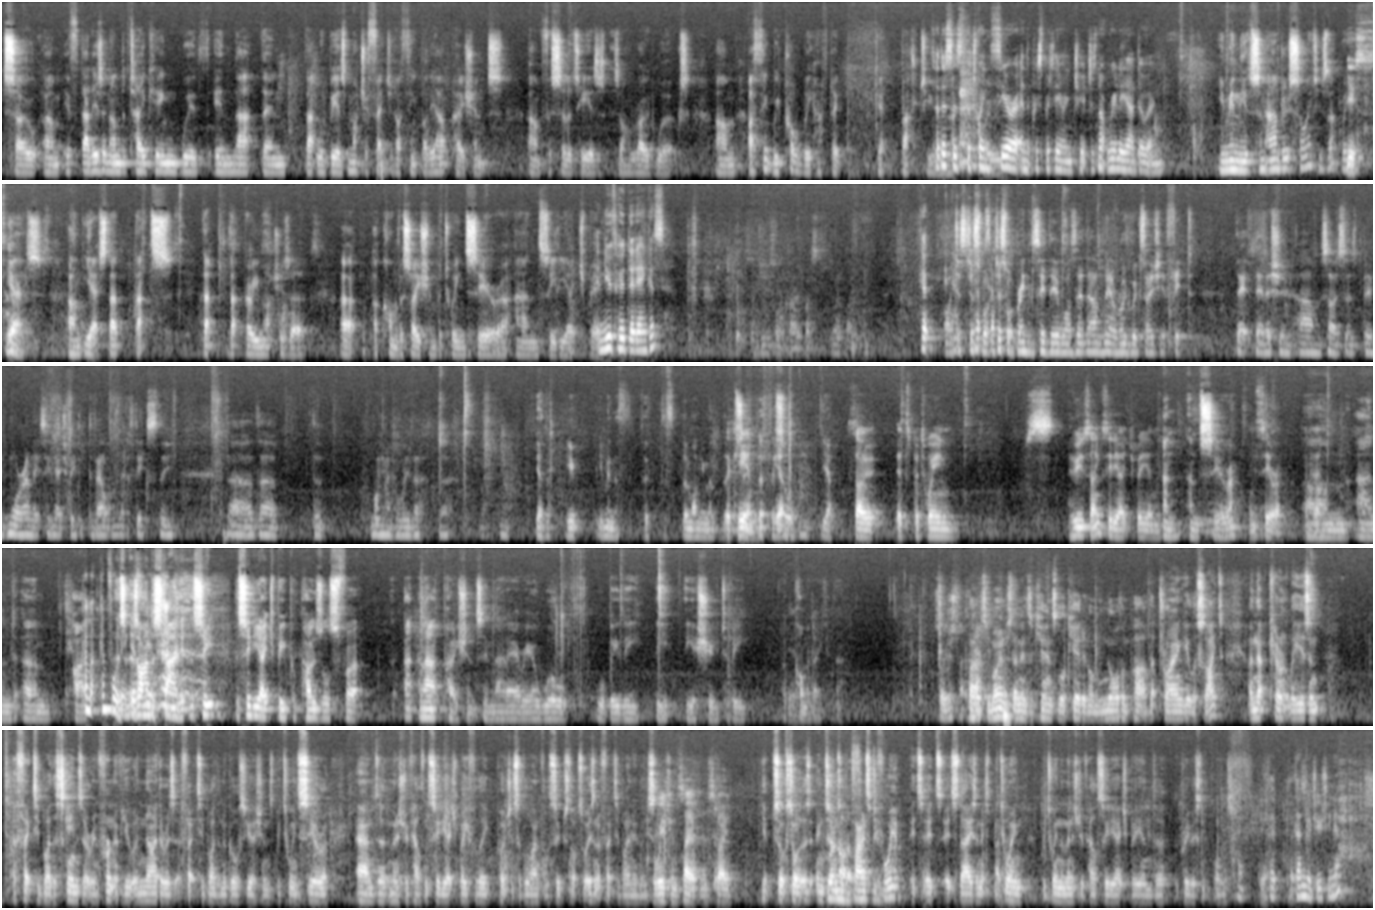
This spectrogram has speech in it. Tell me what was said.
So um, if that is an undertaking within that, then that would be as much affected, I think, by the outpatients um, facility as, as our roadworks. Um, I think we probably have to back to you. So this is between query. CERA and the Presbyterian Church. It's not really our doing. You mean the St Andrews site? Is that where? you- Yes, yeah. Yes. Um, yes. That that's that that very much is a a, a conversation between CERA and CDHB. And you've heard that, Angus? So do you just want to clarify? Do you want to clarify? Go. Oh, just, just what, just what Brendan said there was that um, our roadworks don't actually affect that, that issue. Um, so it's, it's been more around that CDHB de- development that affects the, the, the, the monument or whatever. The, Yeah, the, you you mean the the, the, the monument? The that's- cairn, The yeah. thistle. Yeah. So it's between, s- who are you saying, CDHB and, And and CERA. and CERA? Okay. Um, and um, I, Come, come forward, as, as I understand it, the, C, the CDHB proposals for a, an outpatients in that area will will be the, the, the issue to be Yeah. accommodated there. So just for clarity, my understanding is the cairn's located on the northern part of that triangular site, and that currently isn't affected by the schemes that are in front of you, and neither is it affected by the negotiations between CERA and uh, the Ministry of Health and CDHB for the purchase of the land for the superstop, so it isn't affected by any of these. So we can say it will stay, Yep, so, so in terms of the plans affecting before you, it's, it's, it stays and it's Okay. between, between the Ministry of Health, CDHB and uh, the previous owners. Okay, Yeah, so thanks. done your duty now.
